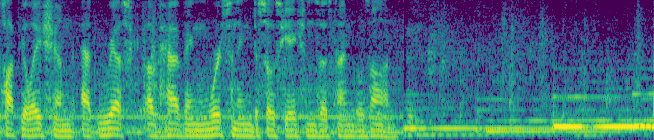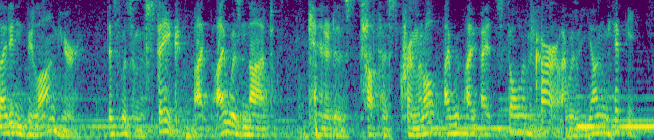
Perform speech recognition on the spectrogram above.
population at risk of having worsening dissociations as time goes on. I didn't belong here. This was a mistake. I, I was not Canada's toughest criminal. I, I, I had stolen a car. I was a young hippie.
